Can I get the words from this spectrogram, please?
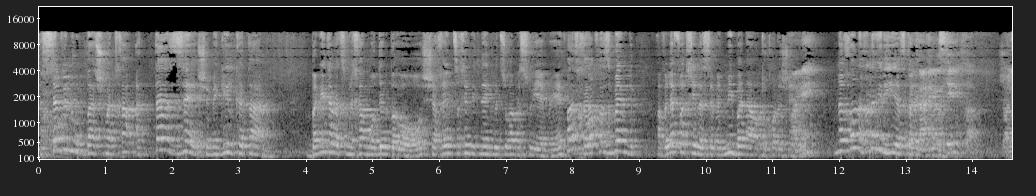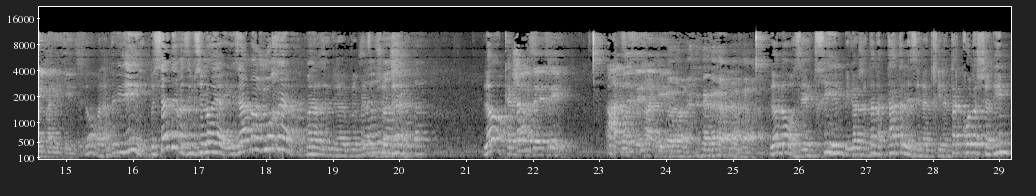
הסבל הוא באשמתך, אתה זה שמגיל קטן בנית על עצמך מודל בראש, שהחיים צריכים להתנהג בצורה מסוימת, ואז חייב לזבנג. אבל איפה התחיל הסבל? מי בנה אותו כל השנים? אני. נכון, אז אל תגיד היא עשתה לי. אני מסכים איתך, שאני בניתי את זה. לא, אבל אל תגיד היא. בסדר, אז אם זה לא היה היא, זה היה משהו אחר. מה, זה באמת זה משנה? לא, כי שם. זה התחיל. אה, לא, סליחה, כאילו. לא, לא, זה התחיל בגלל שאתה נתת לזה להתחיל. אתה כל השנים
